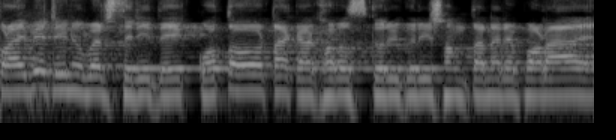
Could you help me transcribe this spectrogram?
প্রাইভেট ইউনিভার্সিটিতে কত টাকা খরচ করি করি সন্তানের পড়ায়।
